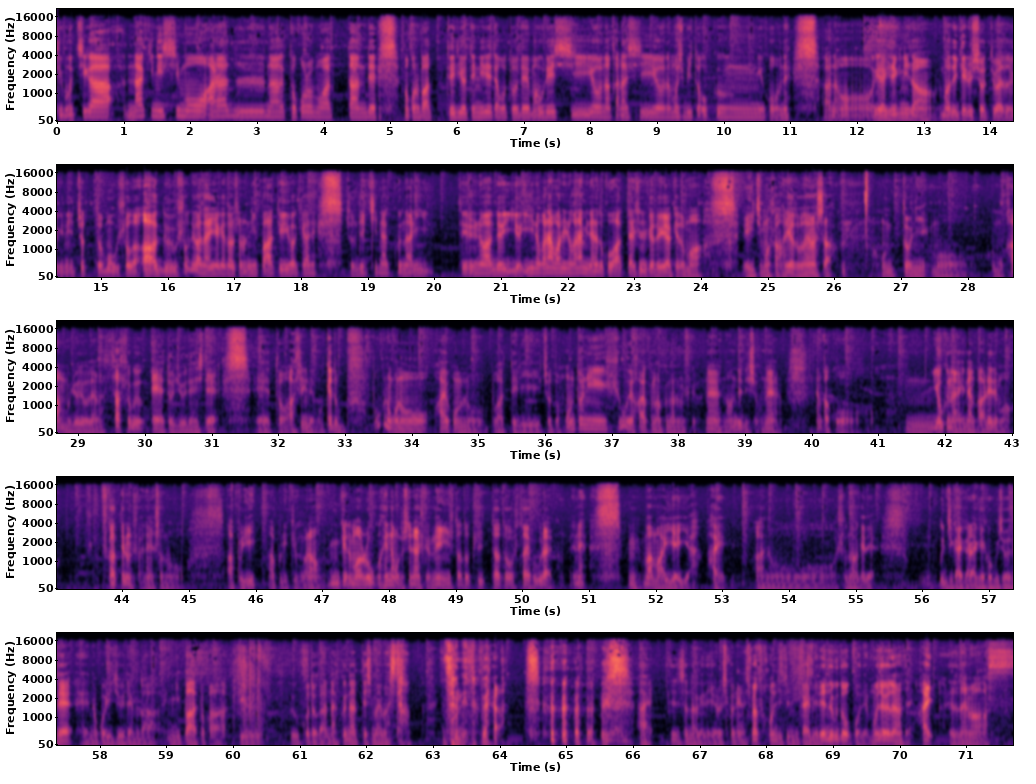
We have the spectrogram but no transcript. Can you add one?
気持ちがなきにしもあらずなところもあったんで、まあ、このバッテリーを手に入れたことで、まあ嬉しいような悲しいようなもし尾藤君にこうねあのいや秀樹兄さんまだいけるっしょって言われた時にちょっともう嘘がああ嘘ではないんやけどその2%っていう言い訳がねちょっとできなくなりっていうのはでいいのかな悪いのかなみたいなとこはあったりするけどいやけどまあ一門さんありがとうございました。本当にもうもう感無量でございます。早速、えーと、充電してえっ、ー、と明日にでも。けど僕のこの iPhone のバッテリーちょっと本当にすごい早くなくなるんですけどね。なんででしょうね。なんかこう、うん、良くないなんかあれでも使ってるんですかね。そのアプリ？アプリっていうのかな。けどまあ変なことしてないですけどね。インスタとツイッターとスタイフぐらいなんでね、うん、まあまあいいやいいや。はい。あのー、そんなわけで。次回から下克上で、えー、残り充電が2%とかっていうことがなくなってしまいました。残念ながら。はい。そんなわけでよろしくお願いします。本日2回目連続投稿で申し訳ございません。はい。ありがとうございます。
